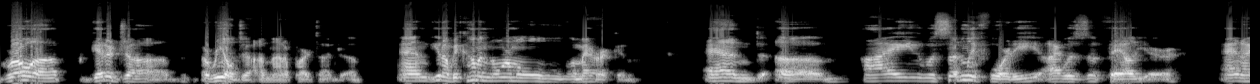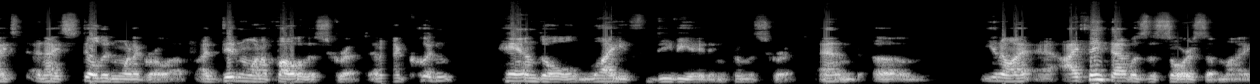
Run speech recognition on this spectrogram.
grow up, get a job, a real job, not a part-time job, and, you know, become a normal American. And, um, I was suddenly 40. I was a failure and I, and I still didn't want to grow up. I didn't want to follow the script and I couldn't handle life deviating from the script. And, um, you know, I, I think that was the source of my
